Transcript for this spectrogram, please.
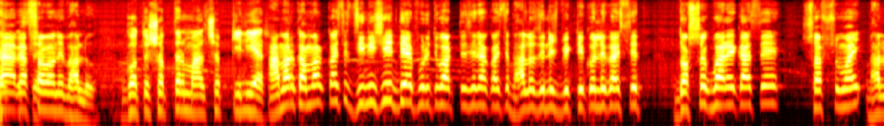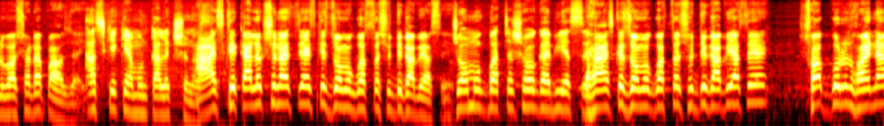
হ্যাঁ ব্যবসা বাণিজ্য ভালো। গত সপ্তাহের মাল সব ক্লিয়ার আমার আমার কাছে জিনিসই দিয়ে ফুরিতে পারতেছি না কাছে ভালো জিনিস বিক্রি করলে কাছে দর্শক ভাইয়ের কাছে সবসময় ভালোবাসাটা পাওয়া যায়। আজকে কেমন কালেকশন আজকে কালেকশন আছে আজকে জমক বাচ্চা শুদ্ধ গাবি আছে। জমক বাচ্চা সহ গাবি আছে? হ্যাঁ আজকে জমক বাচ্চা শুদ্ধ গাবি আছে। সব গরুর হয় না।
